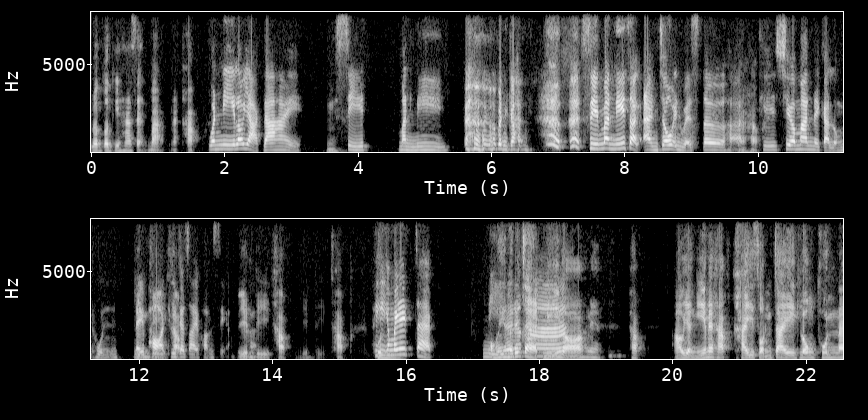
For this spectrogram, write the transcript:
เริ่มต้นที่ 5 0 0 0 0 0บาทนะครับ วันนี้เราอยากได้อืม seed money เป็นการ seed money จาก Angel Investor ค่ะนะครับที่เชื่อมั่นในการลงทุน ในยินดีพอร์ตที่ครับกระจายความเสี่ยง ยินดีครับ ยินดีครับ พี่ยังไม่ได้แจกหมีโอ้ยังไม่ได้แจกหมีเลยนะคะเหรอเนี่ยครับ เอาอย่างนี้ไหมครับ ใครสนใจลงทุนใน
